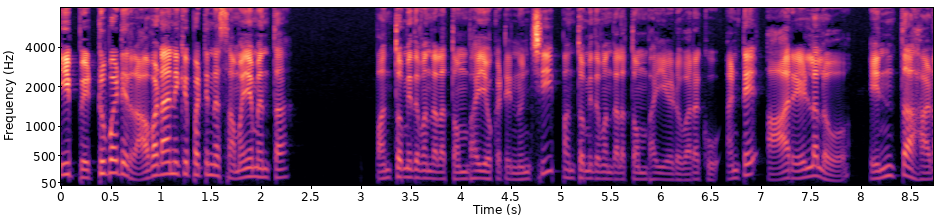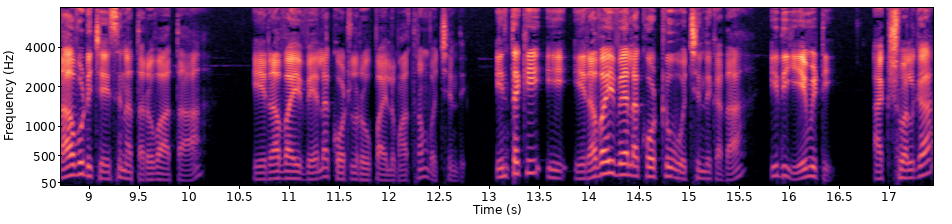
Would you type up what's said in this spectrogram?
ఈ పెట్టుబడి రావడానికి పట్టిన సమయమెంత పంతొమ్మిది వందల తొంభై ఒకటి నుంచి పంతొమ్మిది వందల తొంభై ఏడు వరకు అంటే ఆరేళ్ళలో ఇంత హడావుడి చేసిన తరువాత ఇరవై వేల కోట్ల రూపాయలు మాత్రం వచ్చింది. ఇంతకీ ఈ ఇరవై వేల కోట్లు వచ్చింది కదా ఇది ఏమిటి? యాక్చువల్గా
